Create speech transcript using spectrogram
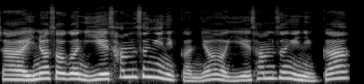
자, 이 녀석은 2의 3승이니까요. 2의 3승이니까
